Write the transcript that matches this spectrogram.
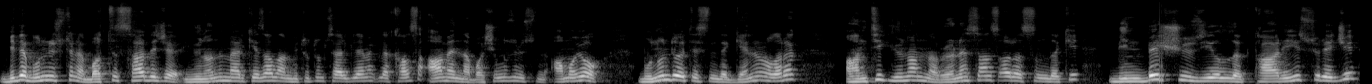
bir de bunun üstüne Batı sadece Yunan'ı merkeze alan bir tutum sergilemekle kalsa amenna başımızın üstünde. Ama yok. Bunun da ötesinde genel olarak Antik Yunan'la Rönesans arasındaki 1500 yıllık tarihi süreci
